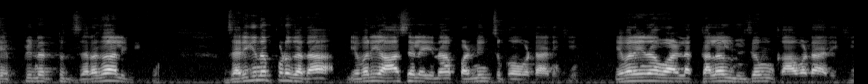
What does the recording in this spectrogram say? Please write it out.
చెప్పినట్టు జరగాలి మీకు. జరిగినప్పుడు కదా ఎవరి ఆశలైనా పండించుకోవటానికి. ఎవరైనా వాళ్ళ కళలు నిజం కావడానికి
